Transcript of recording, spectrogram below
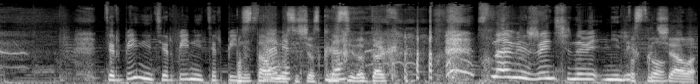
Терпение, терпение, терпение. По С столу нами, сейчас да, Кристина так с нами, женщинами, нелегко. постучала.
